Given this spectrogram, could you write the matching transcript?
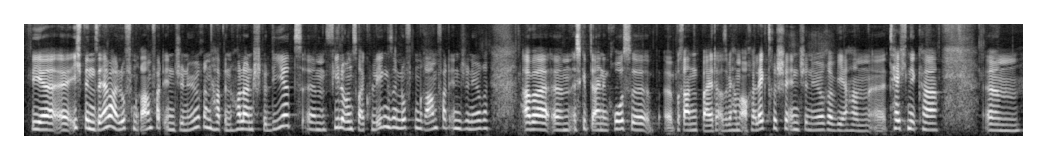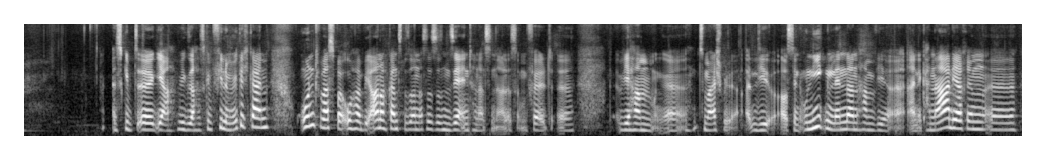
Wir, äh, ich bin selber Luft- und Raumfahrtingenieurin, habe in Holland studiert. Ähm, viele unserer Kollegen sind Luft- und Raumfahrtingenieure, aber ähm, es gibt eine große äh, Brandweite. Also wir haben auch elektrische Ingenieure, wir haben äh, Techniker. Es gibt, äh, ja, wie gesagt, es gibt viele Möglichkeiten. Und was bei OHB auch noch ganz besonders ist, ist ein sehr internationales Umfeld. Äh, wir haben äh, zum Beispiel die, aus den uniken Ländern haben wir eine Kanadierin äh,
